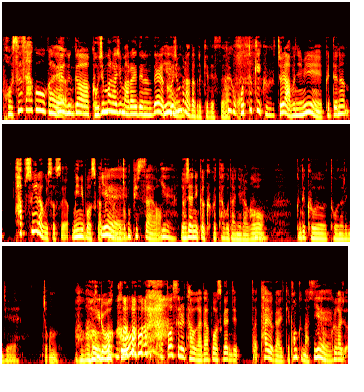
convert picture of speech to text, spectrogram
버스 사고가 네, 그러니까 거짓말하지 말아야 되는데 예. 거짓말하다 그렇게 됐어요. 그리고 어떻게 그 저희 아버님이 그때는 합승이라고 있었어요. 미니버스 같은 예. 건데 조금 비싸요. 예. 여자니까 그거 타고 다니라고. 어. 근데 그 돈을 이제 조금 뒤로? 먹고 버스를 타고 가다 버스가 이제 타- 타이어가 이렇게 펑크 났어요. 예. 그래가지고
